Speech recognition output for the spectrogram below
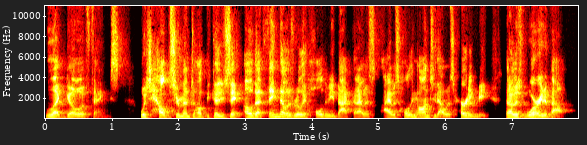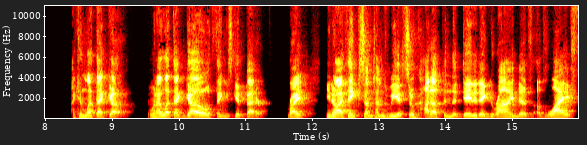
let go of things which helps your mental health because you say, oh, that thing that was really holding me back that I was I was holding on to that was hurting me, that I was worried about, I can let that go. And when I let that go, things get better, right? You know, I think sometimes we get so caught up in the day-to-day grind of, of life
